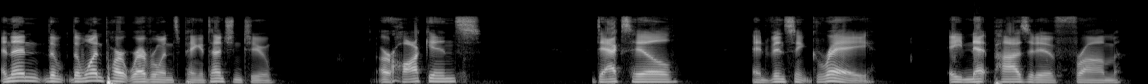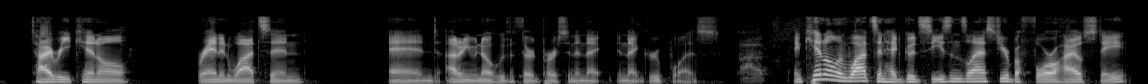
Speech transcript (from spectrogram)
And then the the one part where everyone's paying attention to are Hawkins, Dax Hill, and Vincent Gray, a net positive from Tyree Kinnel, Brandon Watson, and I don't even know who the third person in that in that group was. And Kinnel and Watson had good seasons last year before Ohio State,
